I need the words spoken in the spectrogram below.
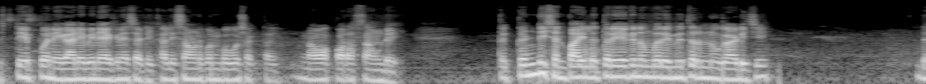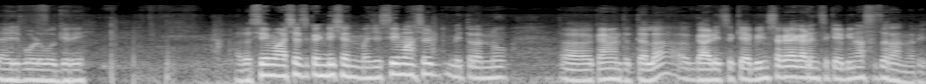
स्टेप पण आहे गाणे बिणे ऐकण्यासाठी. खाली साऊंड पण बघू शकता नवा कोरा साऊंड आहे. तर कंडिशन पाहिलं तर एक नंबर आहे मित्रांनो गाडीची. डॅशबोर्ड वगैरे. आता सेम अशाच कंडिशन म्हणजे सेम अशाच मित्रांनो काय म्हणतात त्याला गाडीचं कॅबिन सगळ्या गाड्यांचं कॅबिन असंच राहणार आहे.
